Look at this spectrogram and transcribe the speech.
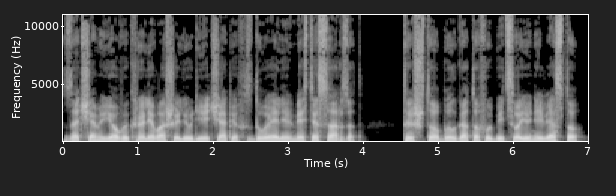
«Зачем ее выкрали ваши люди и Чапев с дуэли вместе с Арзат? Ты что, был готов убить свою невесту?»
